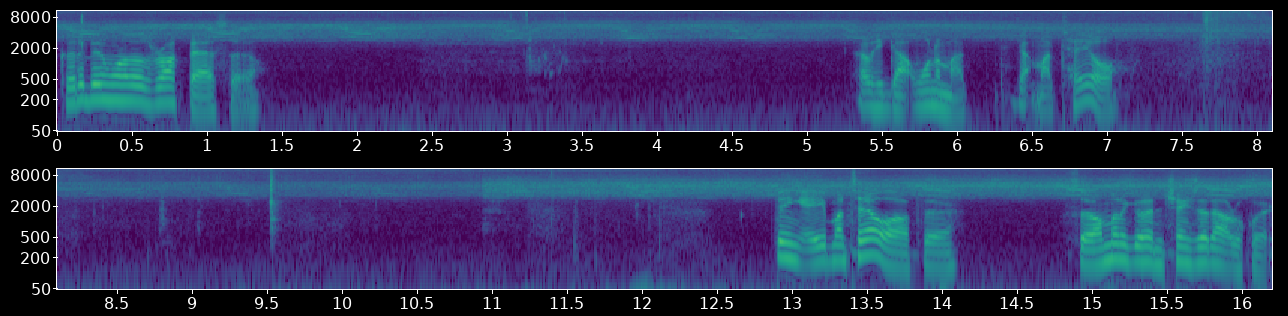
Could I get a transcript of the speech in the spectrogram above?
Could have been one of those rock bass though. Oh, he got one of my, he got my tail. Thing ate my tail off there. So I'm gonna go ahead and change that out real quick.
